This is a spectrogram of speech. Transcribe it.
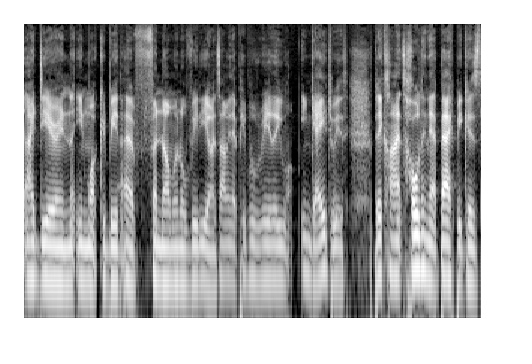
idea in in what could be a phenomenal video and something that people really engage with. But their clients holding that back because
